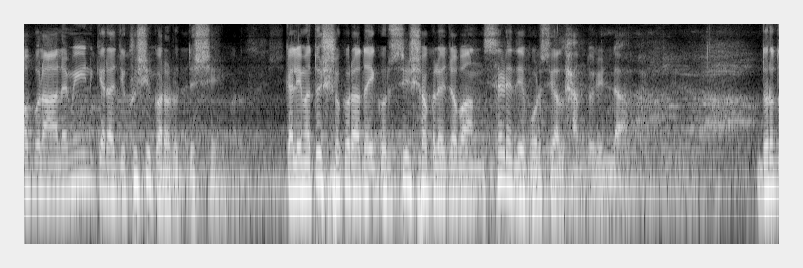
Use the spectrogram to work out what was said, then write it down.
রব্বুল্লা আলমিনকে রাজি খুশি করার উদ্দেশ্যে কালিমাতুর শুকুর আদায় করছি সকলে জবান ছেড়ে দিয়ে পড়ছি, আলহামদুলিল্লাহ। দুরুদ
